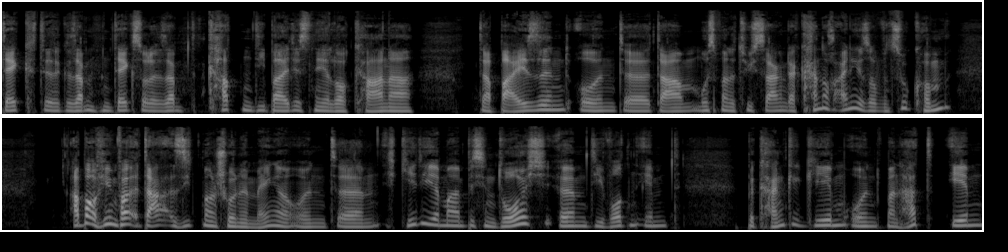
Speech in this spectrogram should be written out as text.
Deck, der gesamten Decks oder der gesamten Karten, die bei Disney Lorcana dabei sind. Und äh, da muss man natürlich sagen, da kann noch einiges auf uns zukommen. Aber auf jeden Fall, da sieht man schon eine Menge. Und ähm, ich gehe die hier mal ein bisschen durch. Ähm, die wurden eben bekannt gegeben und man hat eben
